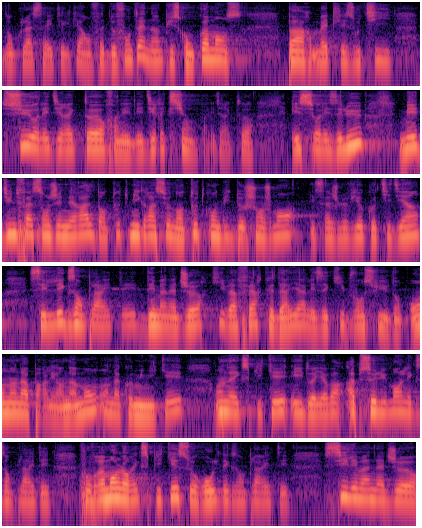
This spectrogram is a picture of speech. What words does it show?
Donc là, ça a été le cas en fait de Fontaine, hein, puisqu'on commence par mettre les outils sur les directeurs, enfin les, directions, pas les directeurs, et sur les élus, mais d'une façon générale, dans toute migration, dans toute conduite de changement, et ça je le vis au quotidien, c'est l'exemplarité des managers qui va faire que derrière les équipes vont suivre. Donc on en a parlé en amont, on a communiqué, on a expliqué, et il doit y avoir absolument l'exemplarité. Il faut vraiment leur expliquer ce rôle d'exemplarité. Si les managers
